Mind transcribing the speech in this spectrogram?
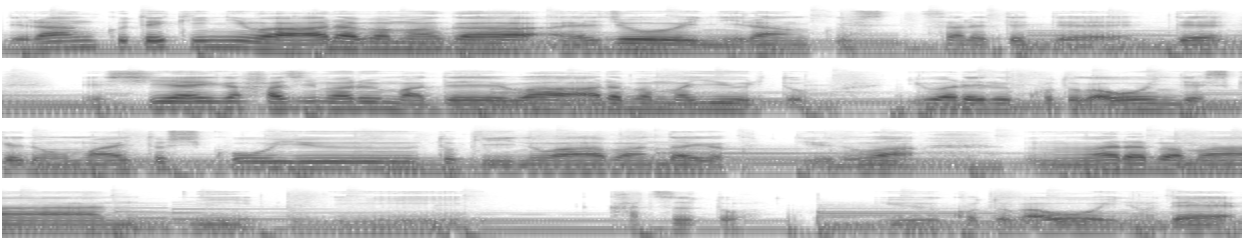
でランク的にはアラバマが上位にランクされててで試合が始まるまではアラバマ有利と言われることが多いんですけども毎年こういう時のアーバン大学っていうのは、うん、アラバマに勝つということが多いので、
